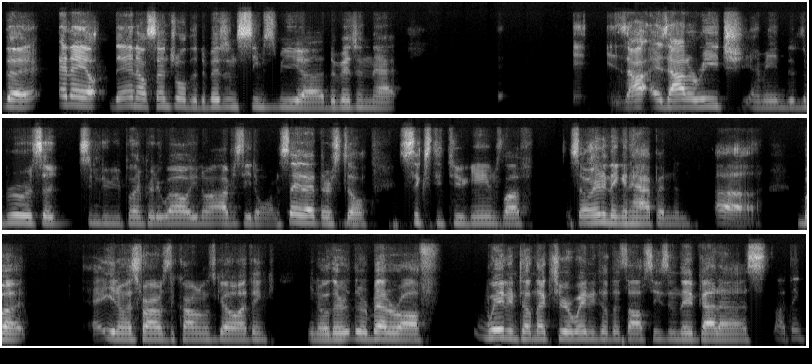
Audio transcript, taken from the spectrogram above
the NL the NL Central the division seems to be a division that is out is out of reach. I mean, the, the Brewers are, seem to be playing pretty well. You know, obviously, you don't want to say that. There's still 62 games left, so anything can happen. And uh, but you know, as far as the Cardinals go, I think you know they're they're better off waiting until next year, waiting until this offseason. They've got a, I think.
